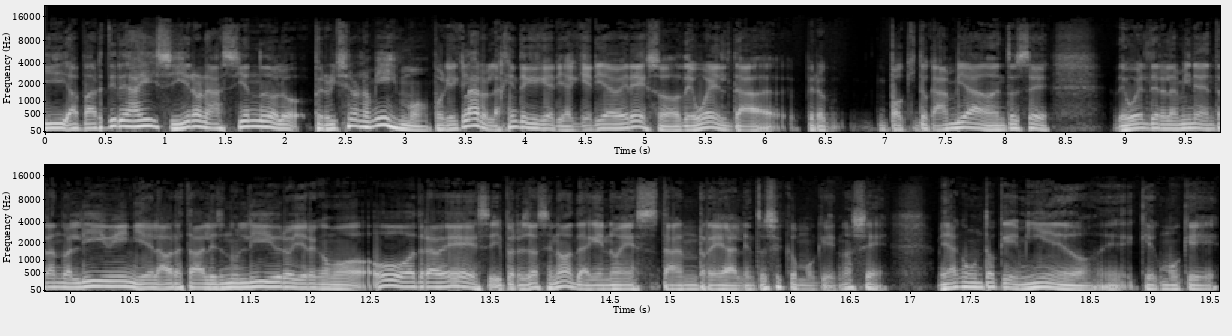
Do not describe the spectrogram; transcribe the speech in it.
Y a partir de ahí siguieron haciéndolo, pero hicieron lo mismo, porque claro, la gente que quería, quería ver eso de vuelta, pero un poquito cambiado. Entonces, de vuelta era la mina entrando al living y él ahora estaba leyendo un libro y era como, oh, otra vez, y, pero ya se nota que no es tan real. Entonces, como que, no sé, me da como un toque de miedo, eh, que como que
